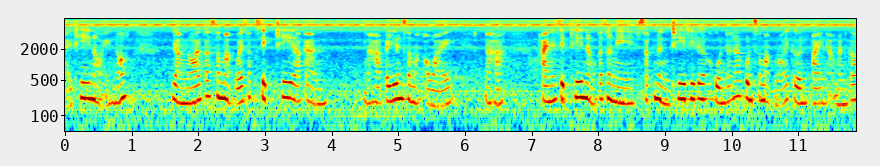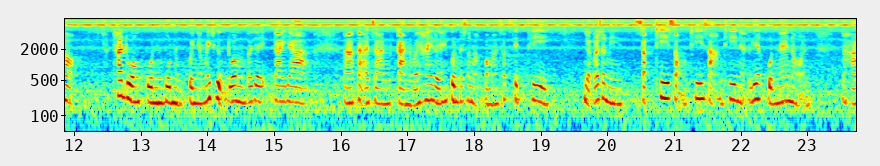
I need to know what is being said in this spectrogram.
ลาย ๆ ที่หน่อยเนาะ อย่างน้อยก็สมัครไว้สักสิบที่แล้วกันนะคะไปยื่นสมัครเอาไว้นะคะภายใน 10 ที่เนี่ยมันก็จะมีสักหนึ่งที่ที่เลือกคุณแล้วถ้าคุณสมัครน้อยเกินไปเนี่ยมันก็ถ้าดวงคุณบุญของคุณยังไม่ถึงด้วยมันก็จะได้ยากนะแต่อาจารย์กันไว้ให้เลยให้คุณไปสมัครประมาณสัก 10 ที่ เดี๋ยวก็จะมีสักที่ 2 ที่ 3 ที่เนี่ยเรียกคุณแน่นอนนะคะ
